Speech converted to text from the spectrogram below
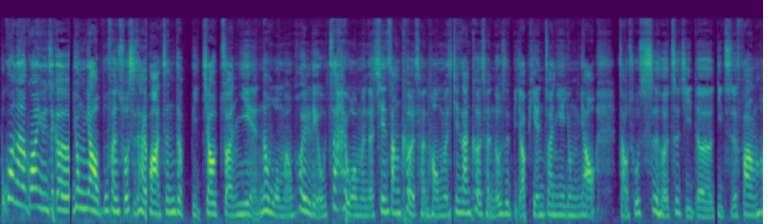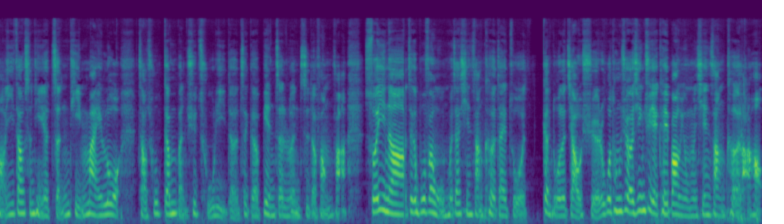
不过呢，关于这个用药部分，说实在话，真的比较专业。那我们会留在我们的线上课程哈，我们线上课程都是比较偏专业用药，找出适合自己的体质方哈，依照身体的整体脉络，找出根本去处理的这个辨证论治的方法。所以呢，这个部分我们会在线上课再做更多的教学。如果同学有兴趣，也可以报名我们线上课啦哈。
